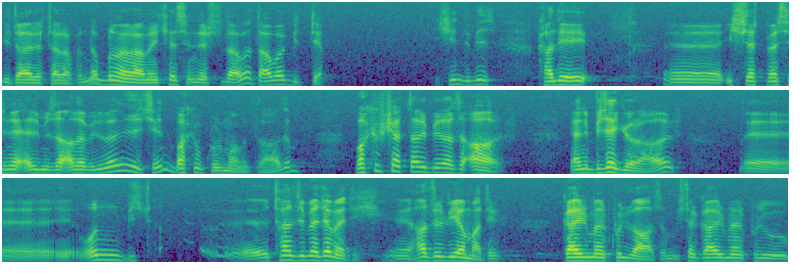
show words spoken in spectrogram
idare tarafından. Buna rağmen kesinleşti dava, dava bitti. Şimdi biz kaleyi e, işletmesini elimize alabilmemiz için vakıf kurmamız lazım. Vakıf şartları biraz ağır. Yani bize göre ağır. E, onun biz e, tanzim edemedik, e, hazırlayamadık. Gayrimenkul lazım. İşte gayrimenkulü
